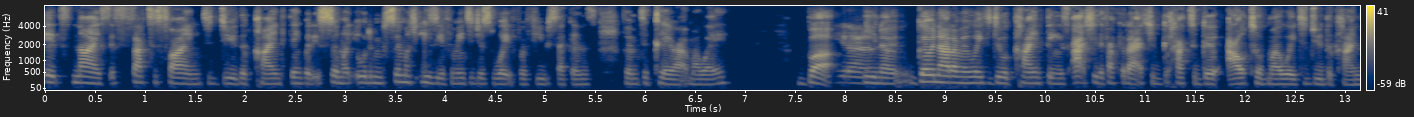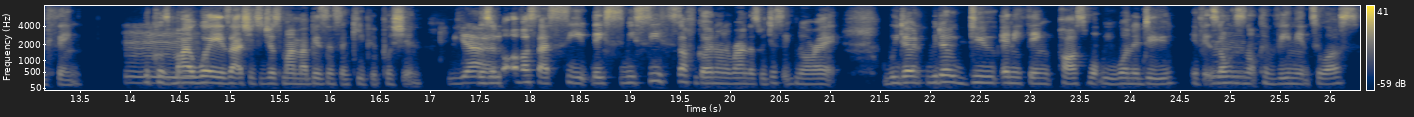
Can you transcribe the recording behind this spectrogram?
it's nice, it's satisfying to do the kind thing, but it's so much it would have been so much easier for me to just wait for a few seconds for him to clear out of my way. But yeah, you know, going out of my way to do a kind thing is actually the fact that I actually had to go out of my way to do the kind thing because my mm, way is actually to just mind my business and keep it pushing. Yeah. there's a lot of us that see they we see stuff going on around us we just ignore it. We don't we don't do anything past what we want to do if as long as it's mm, not convenient to us.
